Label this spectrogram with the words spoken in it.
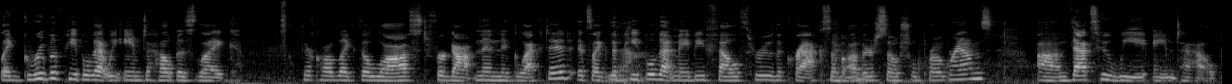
like group of people that we aim to help is like they're called like the lost forgotten and neglected it's like the Yeah. people that maybe fell through the cracks of other social programs um, that's who we aim to help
